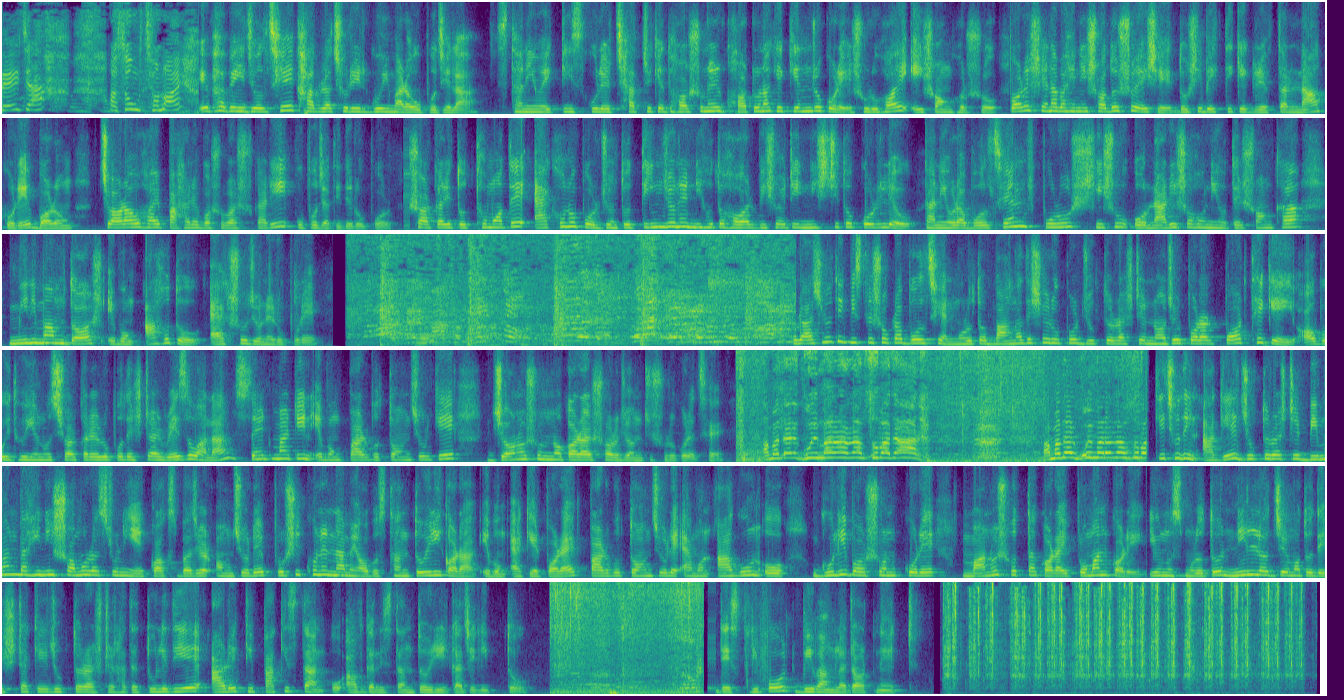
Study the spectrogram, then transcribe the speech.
Deja, অসংখ্য নয়। এভাবেই জ্বলছে খাগড়াছড়ির গুইমারা উপজেলা। স্থানীয় একটি স্কুলের ছাত্রীকে ধর্ষণের ঘটনাকে কেন্দ্র করে শুরু হয় এই সংঘর্ষ পরে সেনাবাহিনীর সদস্য এসে দোষী ব্যক্তিকে গ্রেফতার না করে বরং চড়াও হয় পাহাড়ে বসবাসকারী উপজাতিদের উপর সরকারি তথ্য মতে এখনও পর্যন্ত তিনজনের নিহত হওয়ার বিষয়টি নিশ্চিত করলেও স্থানীয়রা বলছেন পুরুষ শিশু ও নারী সহ নিহতের সংখ্যা মিনিমাম দশ এবং আহত একশো জনের উপরে রাজনৈতিক বিশ্লেষকরা বলছেন, মূলত বাংলাদেশের উপর যুক্তরাষ্ট্রের নজর পড়ার পর থেকেই অবৈধ ইউনুস সরকারের উপদেষ্টা রেজোয়ানা সেন্ট মার্টিন এবং পার্বত্য অঞ্চলকে জনশূন্য করার ষড়যন্ত্র শুরু করেছে। আমাদের গুইমারা রামসু বাজার কিছুদিন আগে যুক্তরাষ্ট্রের বিমান বাহিনীর সমরাস্ত্র নিয়ে কক্সবাজার অঞ্চলে প্রশিক্ষণের নামে অবস্থান তৈরি করা এবং একের পর এক পার্বত্য অঞ্চলে এমন আগুন ও গুলি বর্ষণ করে মানুষ হত্যা করায় প্রমাণ করে। ইউনুস মূলত নির্লজ্জের মতো দেশটাকে যুক্তরাষ্ট্রের হাতে তুলে দিয়ে আরেকটি পাকিস্তান ও আফগানিস্তান তৈরির কাজে লিপ্ত। ডেস্ক রিপোর্ট বিবাংলা ডট নেট।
